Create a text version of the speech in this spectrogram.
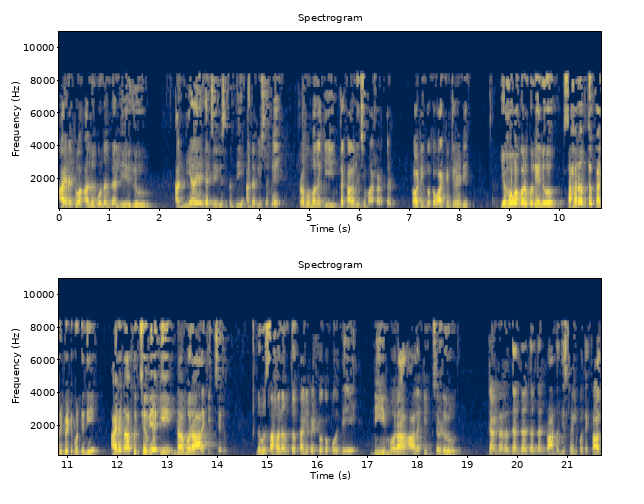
ఆయనకు అనుగుణంగా లేదు. అన్యాయంగా జీవిస్తుంది అన్న విషయమే ప్రభు మనకి ఇంతకాలం నుంచి మాట్లాడుతున్నాడు. కాబట్టి ఇంకొక వాక్యం చూడండి. యహోవ కొరకు నేను సహనంతో కనిపెట్టుకుంటుని ఆయన నాకు చెవియగి నా మొర ఆలకించడు నువ్వు సహనంతో కనిపెట్టుకోకపోతే నీ మొర ఆలకించడు. దండన దండ దండని ప్రార్థన చేసుకుని వెళ్ళిపోతే కాదు.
